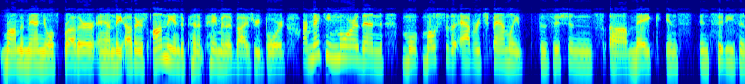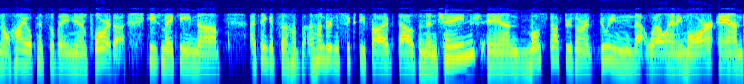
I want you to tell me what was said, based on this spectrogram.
Rahm Emanuel's brother and the others on the Independent Payment Advisory Board are making more than mo- most of the average family physicians uh, make in in cities in Ohio, Pennsylvania, and Florida. He's making uh, I think it's 165,000 and change, and most doctors aren't doing that well anymore. And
